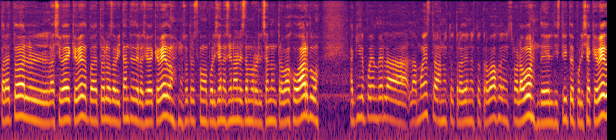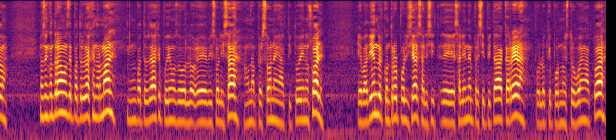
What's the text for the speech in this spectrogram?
para toda la ciudad de Quevedo, para todos los habitantes de la ciudad de Quevedo, nosotros como Policía Nacional estamos realizando un trabajo arduo Aquí se pueden ver la, muestra nuestro, de nuestro trabajo, de nuestra labor del Distrito de Policía Quevedo. Nos encontrábamos de patrullaje normal. En un patrullaje pudimos eh, visualizar a una persona en actitud inusual, evadiendo el control policial, eh, saliendo en precipitada carrera, por lo que por nuestro buen actuar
